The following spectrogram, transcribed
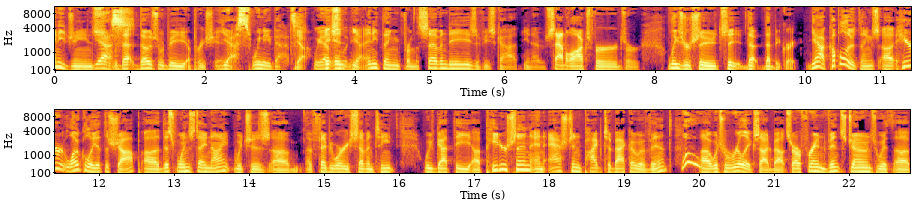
skinny jeans, Yes. that those would be appreciated. yes, we need that. Yeah, we absolutely and, need yeah. that. Anything from the seventies, if he's got you know saddle Oxfords or leisure suits, that that'd be great. Yeah, a couple other things uh, here locally at the shop uh, this Wednesday night, which is uh, February seventeenth. We've got the uh, Peterson and Ashton Pipe Tobacco event, uh, which we're really excited about. So our friend Vince Jones with uh,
